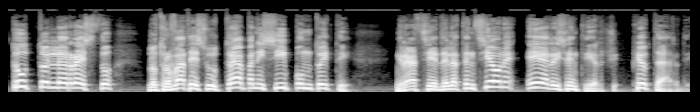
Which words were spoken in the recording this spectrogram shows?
Tutto il resto lo trovate su trapanisi.it. Grazie dell'attenzione e a risentirci più tardi.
